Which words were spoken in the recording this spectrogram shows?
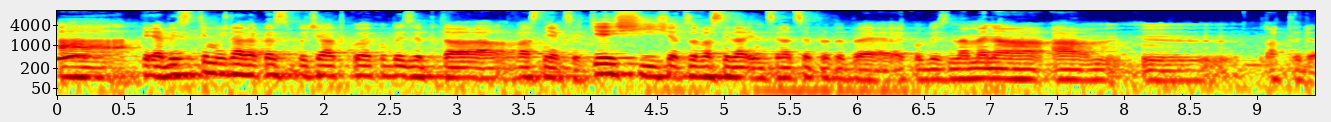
A já bych se tě možná takhle zpočátku jakoby zeptal, vlastně jak se těšíš a co vlastně ta inscenace pro tebe jakoby znamená a, mm, a teda.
